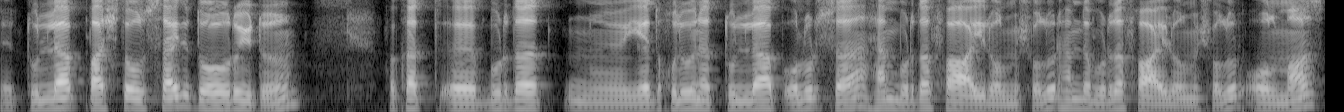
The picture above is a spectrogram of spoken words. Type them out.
E, tullab başta olsaydı doğruydu. Fakat e, burada e, yedhulûne tullab olursa hem burada fail olmuş olur hem de burada fail olmuş olur. Olmaz.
